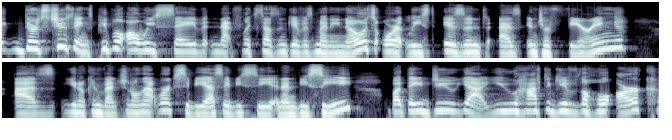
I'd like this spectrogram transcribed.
uh, there's two things. People always say that Netflix doesn't give as many notes, or at least isn't as interfering as you know conventional networks, CBS, ABC, and NBC. But they do, yeah. You have to give the whole arc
